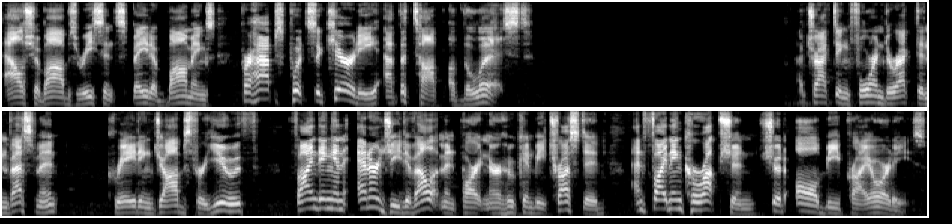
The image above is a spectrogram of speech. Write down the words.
Al Shabaab's recent spate of bombings perhaps put security at the top of the list. Attracting foreign direct investment, creating jobs for youth, Finding an energy development partner who can be trusted and fighting corruption should all be priorities.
